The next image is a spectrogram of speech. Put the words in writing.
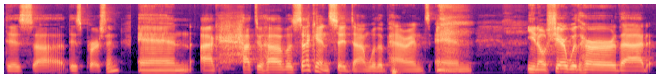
this uh, this person, and I had to have a second sit down with a parent and you know share with her that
